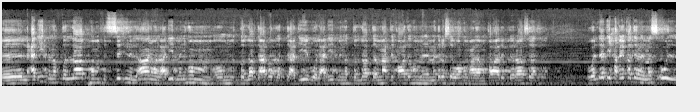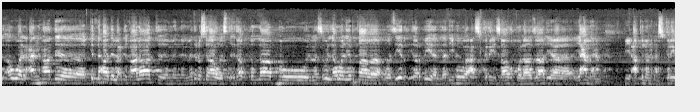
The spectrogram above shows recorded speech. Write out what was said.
آه، العديد من الطلاب هم في السجن الآن والعديد منهم أو من الطلاب تعرض للتعذيب والعديد من الطلاب تم اعتقالهم من المدرسة وهم على مقاعد الدراسة والذي حقيقة المسؤول الأول عن هذا كل هذه الاعتقالات من المدرسة واستهداف الطلاب هو المسؤول الأول يبقى وزير التربية الذي هو عسكري سابق ولا زال يعمل بعقل عسكري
